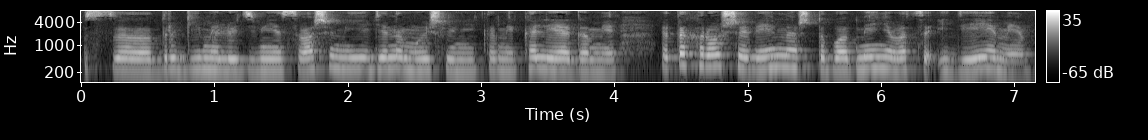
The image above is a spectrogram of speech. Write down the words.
с другими людьми, с вашими единомышленниками, коллегами. Это хорошее время, чтобы обмениваться идеями.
